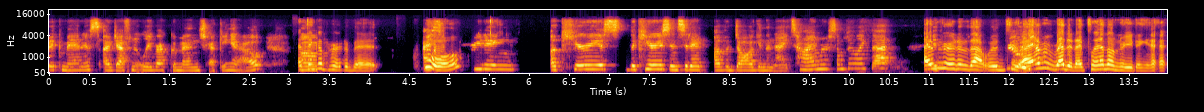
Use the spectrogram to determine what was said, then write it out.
McManus. I definitely recommend checking it out. I think um, I've heard of it. Cool. reading a curious the curious incident of a dog in the nighttime or something like that. I've heard of that one too. Really I haven't read it. I plan on reading it.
